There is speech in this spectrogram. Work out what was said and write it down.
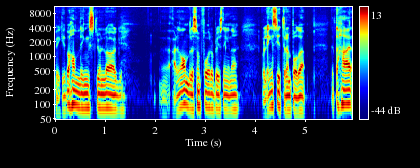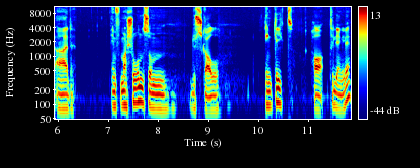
hvilket behandlingsgrunnlag? Er det noen andre som får opplysningene? Hvor lenge sitter de på det? Dette her er informasjon som du skal enkelt ha tilgjengelig.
